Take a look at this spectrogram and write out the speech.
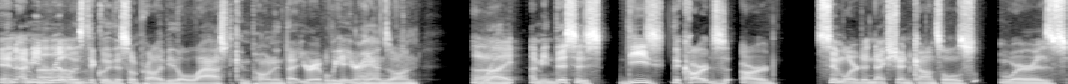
And I mean, Um, realistically, this will probably be the last component that you're able to get your hands on. Um, Right. I mean, this is these, the cards are similar to next gen consoles, whereas,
